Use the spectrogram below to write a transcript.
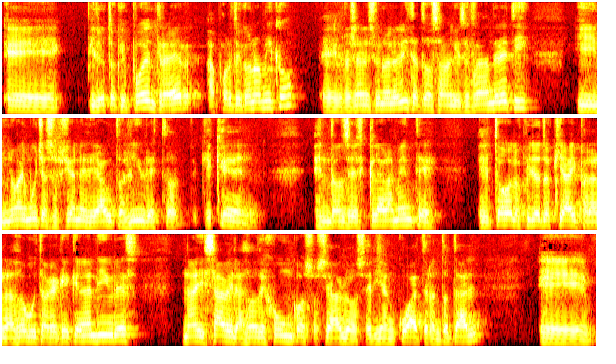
Eh, pilotos que pueden traer aporte económico. Eh, Grosjean es uno de la lista, todos saben que se fue de Andretti y no hay muchas opciones de autos libres que queden. Entonces, claramente, eh, todos los pilotos que hay para las dos butacas que quedan libres Nadie sabe las dos de Juncos, o sea, hablo, serían cuatro en total. Eh,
